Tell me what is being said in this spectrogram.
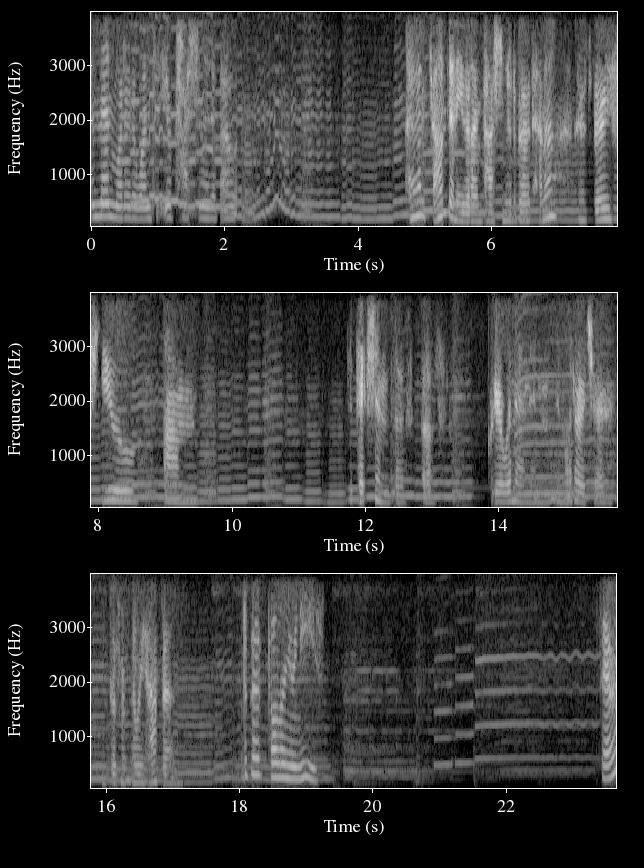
and then what are the ones that you're passionate about? I haven't found any that I'm passionate about, Hannah. There's very few um, depictions of, of queer women in, in literature. It doesn't really happen. What about fall on your knees? Sarah?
